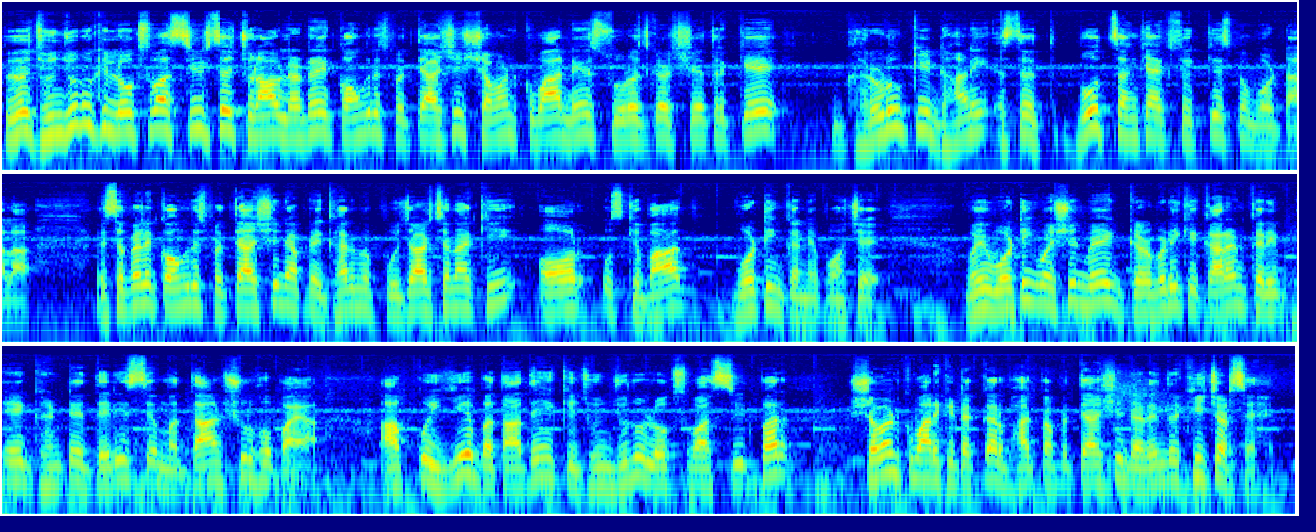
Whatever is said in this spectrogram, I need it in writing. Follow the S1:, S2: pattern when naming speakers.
S1: तो इधर झुंझुनू की लोकसभा सीट से चुनाव लड़ रहे कांग्रेस प्रत्याशी श्रवण कुमार ने सूरजगढ़ क्षेत्र के घरड़ू की ढाणी स्थित बूथ संख्या 121 में वोट डाला। इससे पहले कांग्रेस प्रत्याशी ने अपने घर में पूजा अर्चना की और उसके बाद वोटिंग करने पहुँचे। वहीं वोटिंग मशीन में गड़बड़ी के कारण करीब एक घंटे देरी से मतदान शुरू हो पाया। आपको ये बता दें कि झुंझुनू लोकसभा सीट पर श्रवण कुमार की टक्कर भाजपा प्रत्याशी नरेंद्र कीचड़ से है।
